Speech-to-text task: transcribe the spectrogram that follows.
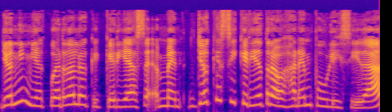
Yo ni me acuerdo lo que quería hacer. yo que sí quería trabajar en publicidad,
